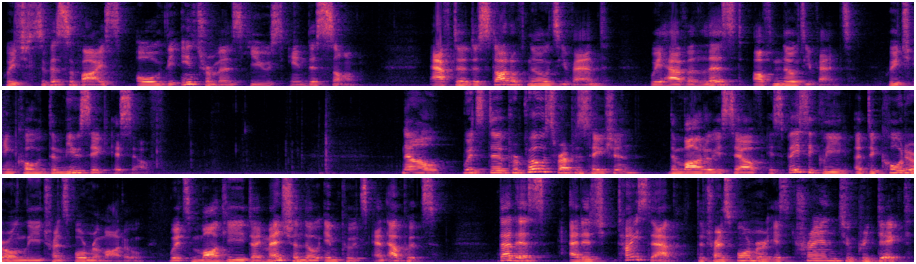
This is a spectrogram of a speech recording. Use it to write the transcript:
which specifies all the instruments used in this song. After the start of notes event, we have a list of note events, which encode the music itself. Now, with the proposed representation, the model itself is basically a decoder-only transformer model with multi-dimensional inputs and outputs. That is, at each time step, the transformer is trained to predict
